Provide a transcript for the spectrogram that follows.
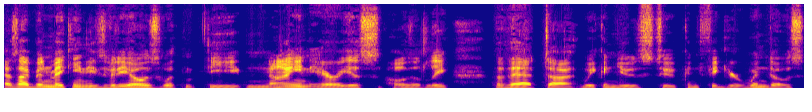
As I've been making these videos with the nine areas supposedly that uh, we can use to configure Windows,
